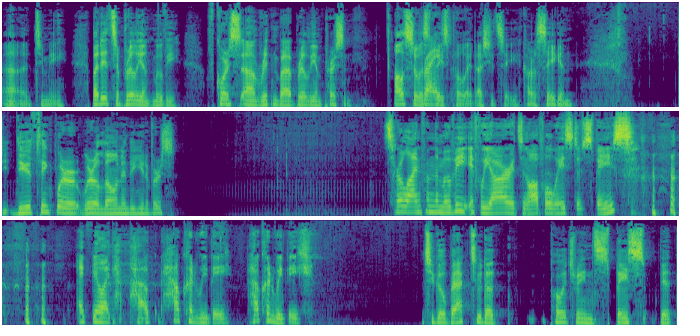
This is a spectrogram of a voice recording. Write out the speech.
uh, to me but it's a brilliant movie of course uh, written by a brilliant person also a right. space poet i should say carl sagan do, do you think we're we're alone in the universe? It's her line from the movie. If we are, it's an awful waste of space. I feel like how how could we be? How could we be? To go back to the poetry in space bit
